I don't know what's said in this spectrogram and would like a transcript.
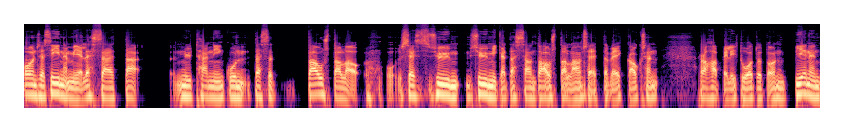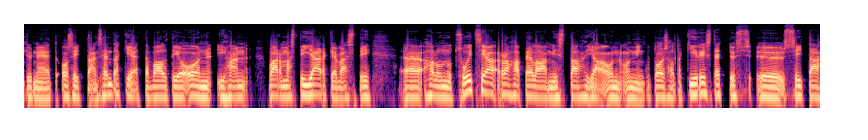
On se siinä mielessä, että nythän niin kuin tässä taustalla, se syy, syy, mikä tässä on taustalla, on se, että veikkauksen rahapelituotot on pienentyneet osittain sen takia, että valtio on ihan varmasti järkevästi äh, halunnut suitsia rahapelaamista ja on, on niin kuin toisaalta kiristetty äh, sitä,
